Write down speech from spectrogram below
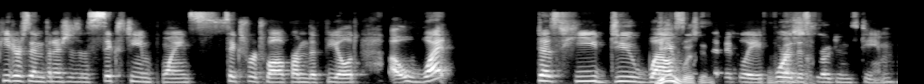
Peterson finishes with 16 points, six for 12 from the field. Uh, what does he do well he specifically for this Trojans team?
